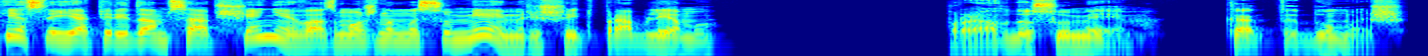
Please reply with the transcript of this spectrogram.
«Если я передам сообщение, возможно, мы сумеем решить проблему». «Правда сумеем? Как ты думаешь?»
